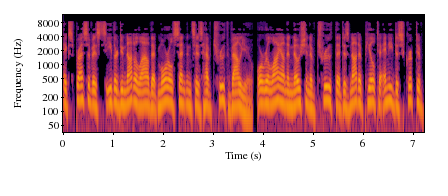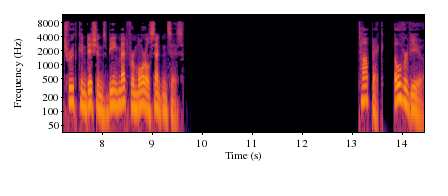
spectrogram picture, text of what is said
expressivists either do not allow that moral sentences have truth value, or rely on a notion of truth that does not appeal to any descriptive truth conditions being met for moral sentences. Overview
